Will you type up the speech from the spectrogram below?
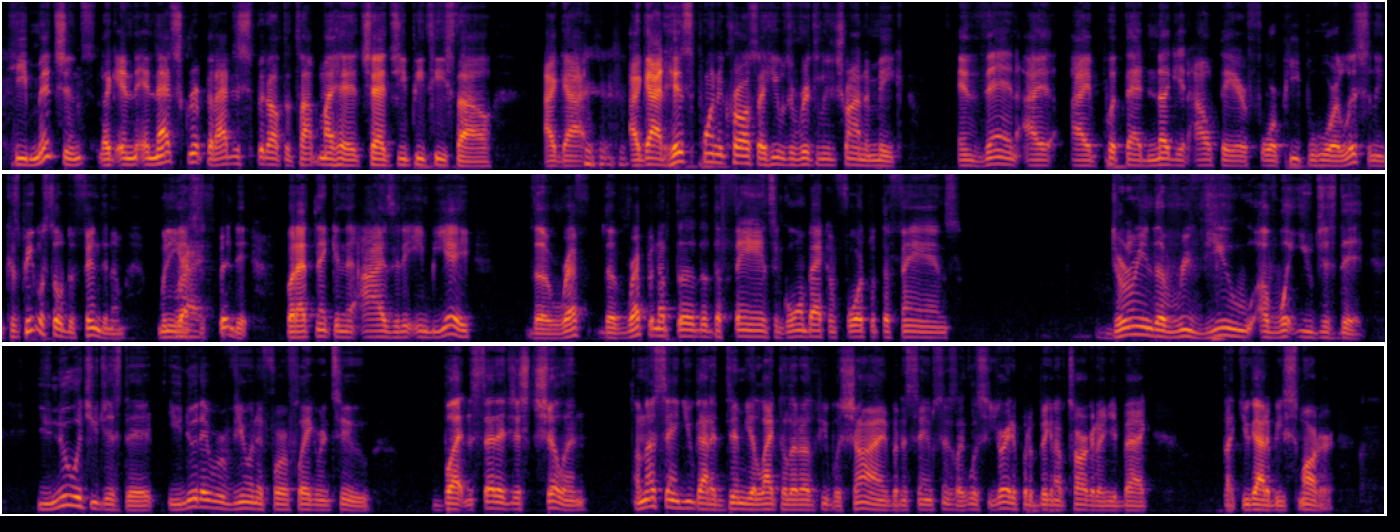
He mentions, like in, in that script that I just spit off the top of my head, Chat GPT style, I got I got his point across that he was originally trying to make, and then I I put that nugget out there for people who are listening because people are still defending him when he got Right. suspended. But I think in the eyes of the NBA, the ref the repping up the, the the fans and going back and forth with the fans during the review of what you just did. You knew what you just did. You knew they were reviewing it for a flagrant two, but instead of just chilling, I'm not saying you got to dim your light to let other people shine, but in the same sense, like, listen, you already put a big enough target on your back. Like, you got to be smarter.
